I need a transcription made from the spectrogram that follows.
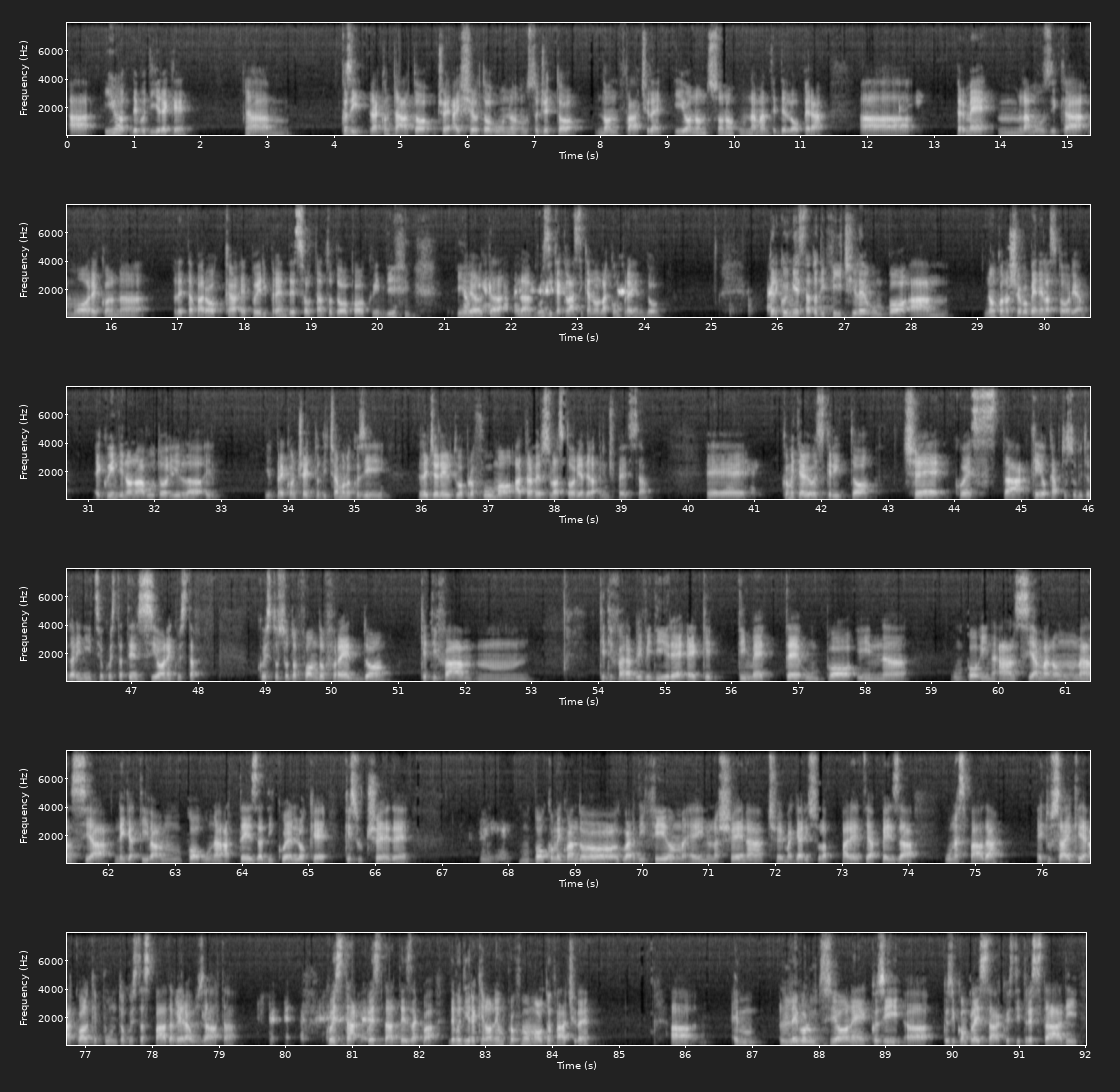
uh, io devo dire che um, così raccontato, cioè hai scelto un, un soggetto non facile, io non sono un amante dell'opera. Uh, per me mh, mm, la musica muore con uh, l'età barocca e poi riprende soltanto dopo, quindi in okay, realtà la musica classica non la comprendo. Per cui mi è stato difficile un po' a... Mm, non conoscevo bene la storia e quindi non ho avuto il, il, il preconcetto, diciamolo così, leggere il tuo profumo attraverso la storia della principessa. E, okay. Come ti avevo scritto, c'è questa, che io capto subito dall'inizio, questa tensione, questa, questo sottofondo freddo che ti fa, mm, che ti fa rabbrividire e che ti mette un po' in, un po' in ansia, ma non un'ansia negativa, un po' una attesa di quello che, che succede. Un po' come quando guardi i film e in una scena c'è magari sulla parete appesa una spada e tu sai che a qualche punto questa spada verrà usata. Questa, questa attesa qua. Devo dire che non è un profumo molto facile. Uh, l'evoluzione così, uh, così complessa a questi tre stadi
